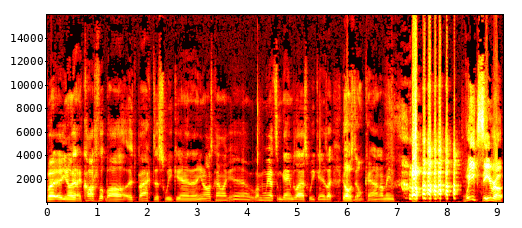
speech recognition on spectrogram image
But uh, you know, college football, it's back this weekend, and you know, it's kind of like, yeah. I mean, we had some games last weekend. It's like those don't count. I mean, Week zero.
